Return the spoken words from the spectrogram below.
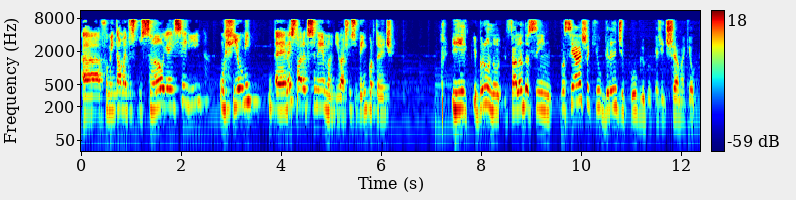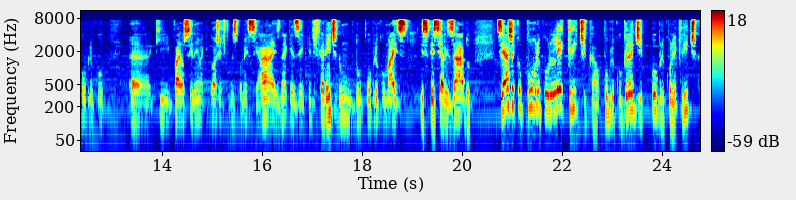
a fomentar uma discussão e a inserir um filme é, na história do cinema. E eu acho isso bem importante. E, e, Bruno, falando assim, você acha que o grande público que a gente chama, que é o público é, que vai ao cinema, que gosta de filmes comerciais, né, quer dizer, que é diferente de um, de um público mais especializado, você acha que o público lê crítica, o público, o grande público lê crítica?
